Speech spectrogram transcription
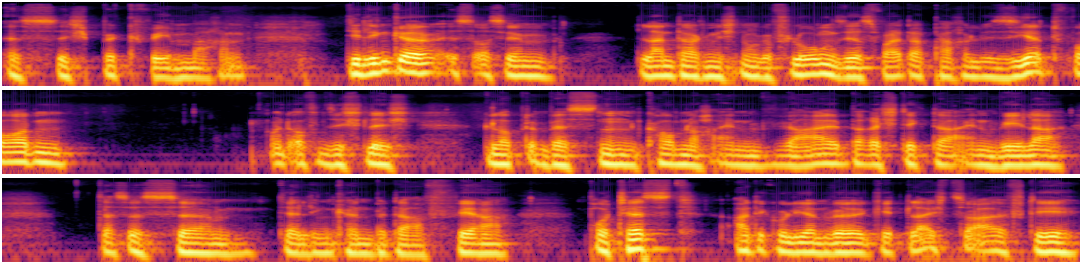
es sich bequem machen. Die Linke ist aus dem Landtag nicht nur geflogen, sie ist weiter paralysiert worden und offensichtlich glaubt im Westen kaum noch ein Wahlberechtigter, ein Wähler, dass es ähm, der Linken bedarf. Wer Protest artikulieren will, geht gleich zur AfD.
